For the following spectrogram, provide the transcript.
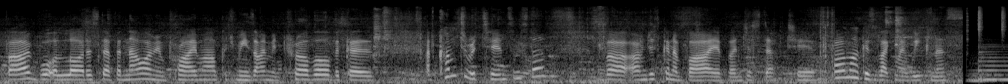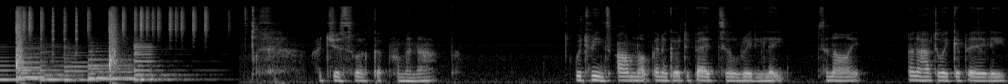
but I bought a lot of stuff and now I'm in Primark, which means I'm in trouble because I've come to return some stuff, but I'm just gonna buy a bunch of stuff too. Primark is like my weakness. I just woke up from a nap, which means I'm not gonna go to bed till really late tonight, and I have to wake up early,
